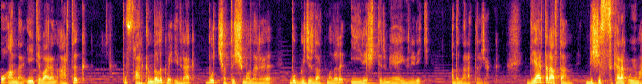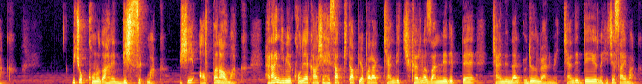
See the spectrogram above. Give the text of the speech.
o andan itibaren artık bu farkındalık ve idrak bu çatışmaları, bu gıcırdatmaları iyileştirmeye yönelik adımlar attıracak. Diğer taraftan dişi sıkarak uyumak, birçok konuda hani diş sıkmak, bir şeyi alttan almak, herhangi bir konuya karşı hesap kitap yaparak kendi çıkarına zannedip de kendinden ödün vermek, kendi değerini hiçe saymak,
